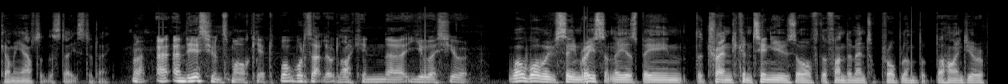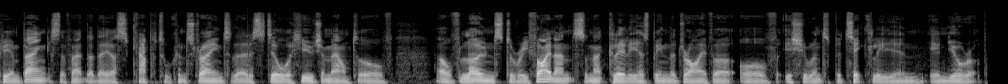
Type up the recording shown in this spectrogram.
coming out of the States today. Right. And the issuance market, what, what does that look like in uh, US, Europe? Well, what we've seen recently has been the trend continues of the fundamental problem behind European banks, the fact that they are capital constrained. So there is still a huge amount of of loans to refinance, and that clearly has been the driver of issuance, particularly in, in Europe.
